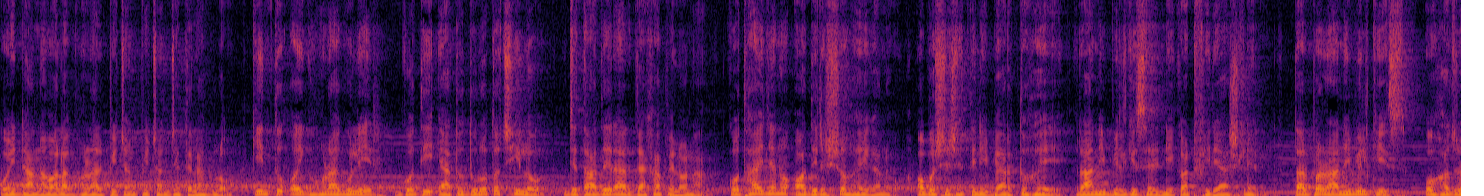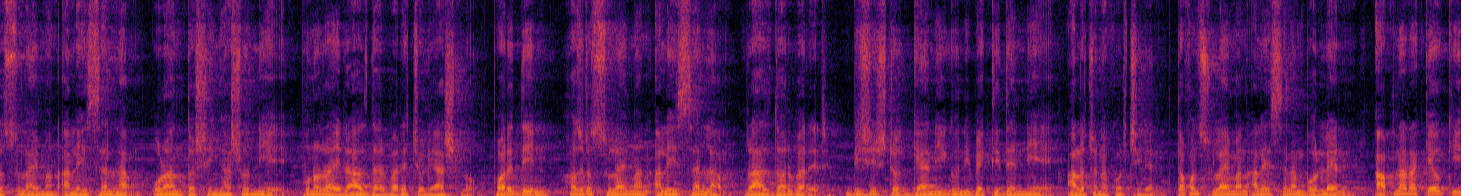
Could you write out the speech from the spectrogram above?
ওই ডানাওয়ালা ঘোড়ার পিছন পিছন যেতে লাগল। কিন্তু ওই ঘোড়াগুলির গতি এত দূরত ছিল যে তাদের আর দেখা পেল না। কোথায় যেন অদৃশ্য হয়ে গেল। অবশেষে তিনি ব্যর্থ হয়ে রানী বিলকিসের নিকট ফিরে আসলেন। তারপর রানী বিলকিস ও হজরত সুলাইমান আলহিসাল্লাম উড়ান্ত সিংহাসন নিয়ে পুনরায় রাজ দরবারে চলে আসলো। পরের দিন হজরত সুলাইমান আলহিসাল্লাম রাজ দরবারের বিশিষ্ট জ্ঞানী গুণী ব্যক্তিদের নিয়ে আলোচনা করছিলেন। তখন সুলাইমান আলহিসাল্লাম বললেন, আপনারা কেউ কি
